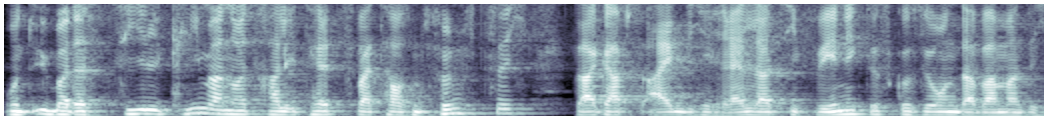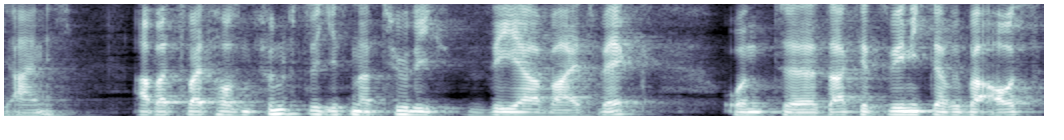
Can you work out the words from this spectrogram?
und über das Ziel Klimaneutralität 2050, da gab es eigentlich relativ wenig Diskussionen, da war man sich einig. Aber 2050 ist natürlich sehr weit weg und äh, sagt jetzt wenig darüber aus,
